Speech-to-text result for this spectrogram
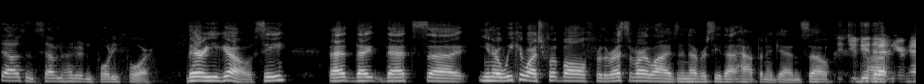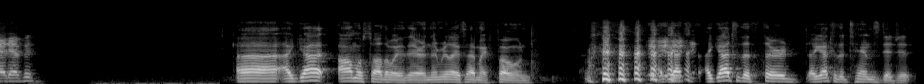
2744 there you go. See? That that that's uh, you know we could watch football for the rest of our lives and never see that happen again. So did you do that uh, in your head evan uh, I got almost all the way there, and then realized I had my phone I, got to, I got to the third. I got to the tens digit,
